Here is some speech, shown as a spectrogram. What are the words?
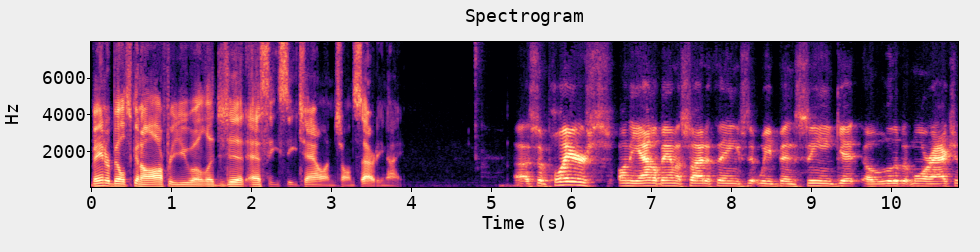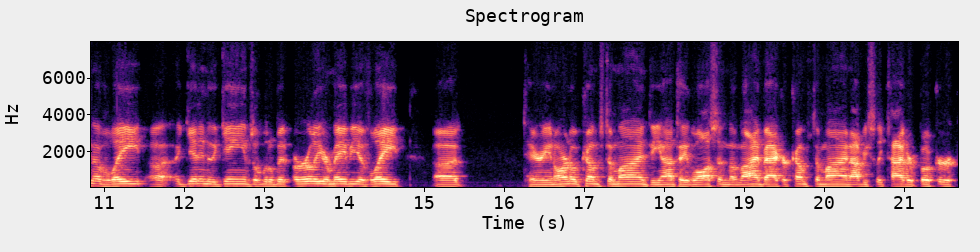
vanderbilt's going to offer you a legit sec challenge on saturday night uh, some players on the alabama side of things that we've been seeing get a little bit more action of late uh, get into the games a little bit earlier maybe of late uh, and Arnold comes to mind. Deontae Lawson, the linebacker, comes to mind. Obviously, Tyler Booker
